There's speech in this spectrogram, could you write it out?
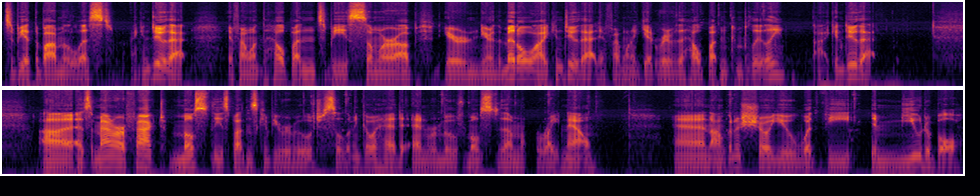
to be at the bottom of the list, I can do that. If I want the help button to be somewhere up here near the middle, I can do that. If I want to get rid of the help button completely, I can do that. Uh, as a matter of fact, most of these buttons can be removed, so let me go ahead and remove most of them right now. And I'm going to show you what the immutable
